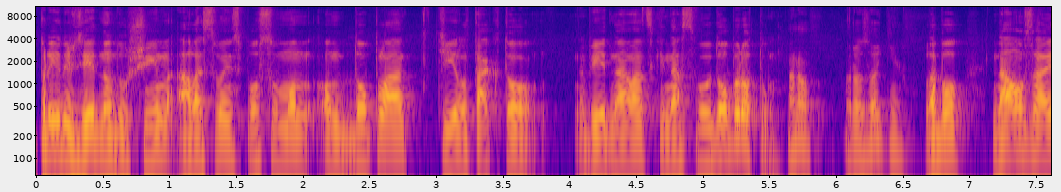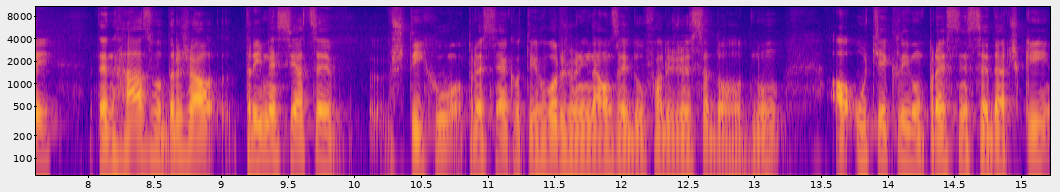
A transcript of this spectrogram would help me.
príliš zjednoduším, ale svojím spôsobom on, on doplatil takto vyjednávacky na svoju dobrotu. Áno, rozhodne. Lebo naozaj ten ház ho držal 3 mesiace v štychu, presne ako ty hovoríš, oni naozaj dúfali, že sa dohodnú a utekli mu presne sedačky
